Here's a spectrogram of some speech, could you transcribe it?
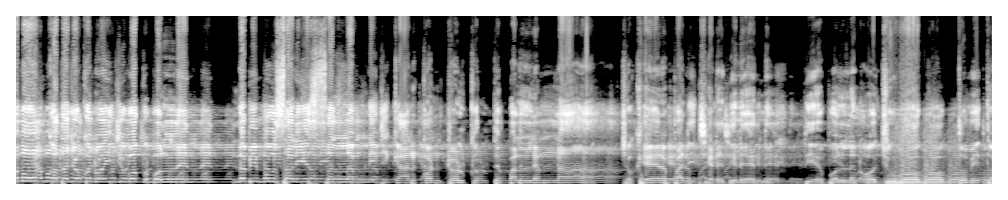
এমন কথা যখন ওই যুবক বললেন, নবী মুসা আলাইহিস সালাম নিজেকে আর কন্ট্রোল করতে পারলেন না। চোখের পানি ছেড়ে দিলেন, দিয়ে বললেন, ও যুবক, তুমি তো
